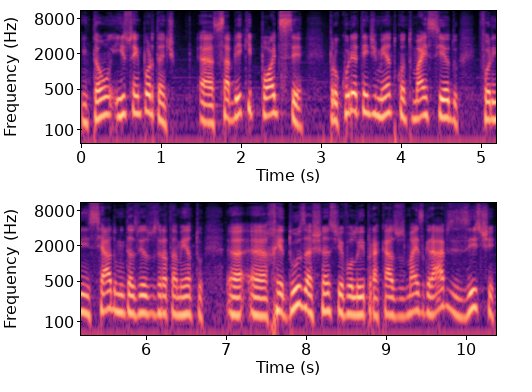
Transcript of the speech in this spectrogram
Então isso é importante uh, saber que pode ser. Procure atendimento, quanto mais cedo for iniciado, muitas vezes o tratamento uh, uh, reduz a chance de evoluir para casos mais graves. Existe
